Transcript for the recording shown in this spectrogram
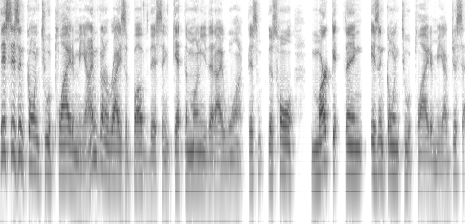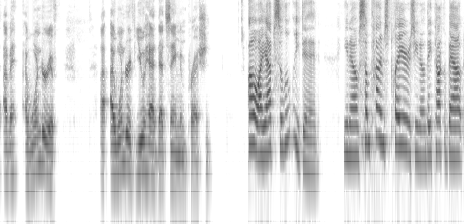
This isn't going to apply to me. I'm going to rise above this and get the money that I want. This this whole market thing isn't going to apply to me. I've just I've, I wonder if I wonder if you had that same impression. Oh, I absolutely did. You know, sometimes players, you know, they talk about,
